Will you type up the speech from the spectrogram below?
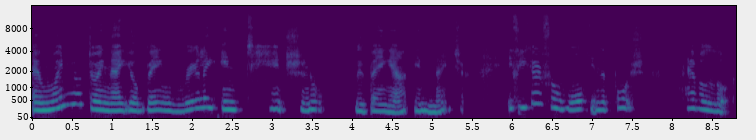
And when you're doing that, you're being really intentional with being out in nature. If you go for a walk in the bush, have a look.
